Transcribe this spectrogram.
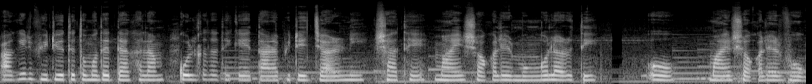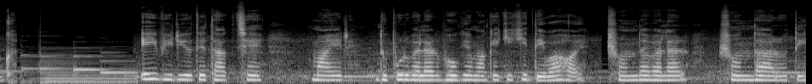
আগের ভিডিওতে তোমাদের দেখালাম কলকাতা থেকে তারাপীঠের জার্নি, সাথে মায়ের সকালের মঙ্গল আরতি ও মায়ের সকালের ভোগ। এই ভিডিওতে থাকছে মায়ের দুপুরবেলার ভোগে মাকে কী কী দেওয়া হয়, সন্ধ্যাবেলার সন্ধ্যা আরতি।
